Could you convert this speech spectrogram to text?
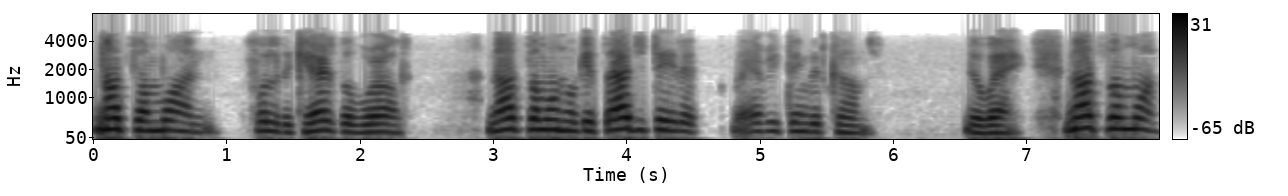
not someone full of the cares of the world, not someone who gets agitated by everything that comes the way, not someone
